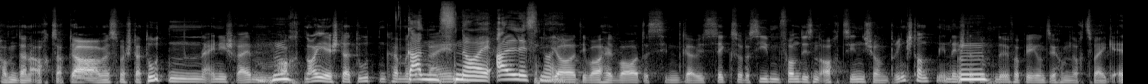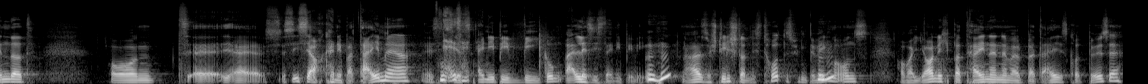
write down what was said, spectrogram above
haben dann auch gesagt, ja, müssen wir Statuten einschreiben, acht neue Statuten können wir Mhm. Ganz rein. neu, alles neu. Ja, die Wahrheit war, das sind, glaube ich, sechs oder sieben von diesen acht sind schon drin gestanden in den Mhm. Statuten der ÖVP und sie haben noch zwei geändert. Und äh, ja, es ist ja auch keine Partei mehr, es ist es jetzt eine Bewegung, alles ist eine Bewegung. Na, Also Stillstand ist tot, deswegen bewegen wir uns, aber ja nicht Partei nennen, weil Partei ist gerade böse.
